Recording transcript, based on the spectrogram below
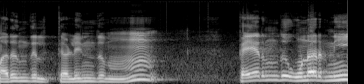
மருந்தில் தெளிந்தும் பெயர்ந்து உணர் நீ.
